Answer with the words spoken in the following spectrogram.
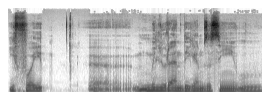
e foi uh, melhorando, digamos assim, o,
